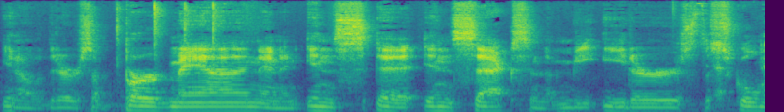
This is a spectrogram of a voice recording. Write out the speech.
you know there's a bird man and an ins- uh, insects and the meat eaters the And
